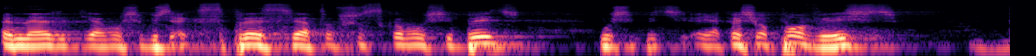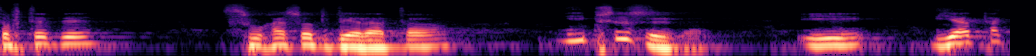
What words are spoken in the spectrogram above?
energia, musi być ekspresja, to wszystko musi być, musi być jakaś opowieść, to wtedy słuchacz odbiera to i przeżywa. I ja tak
